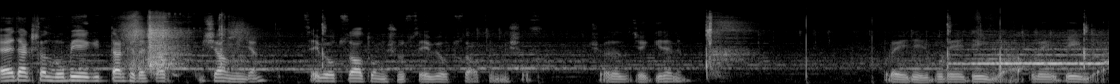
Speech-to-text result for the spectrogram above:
Evet arkadaşlar lobiye gitti arkadaşlar. Bir şey almayacağım. Seviye 36 olmuşuz. Seviye 36'ymışız. Şöyle hızlıca girelim. Buraya değil, buraya değil ya. Buraya değil ya.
